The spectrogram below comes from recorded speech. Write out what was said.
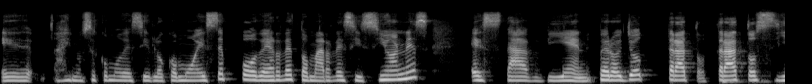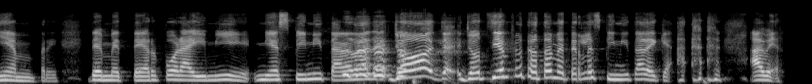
eh, ay, no sé cómo decirlo, como ese poder de tomar decisiones, está bien, pero yo trato, trato siempre de meter por ahí mi, mi espinita, ¿verdad? Yo, yo siempre trato de meter la espinita de que, a ver,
